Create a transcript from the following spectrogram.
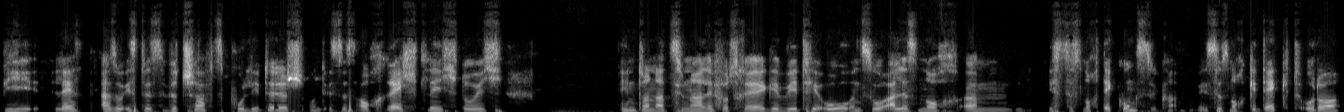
wie, also ist es wirtschaftspolitisch und ist es auch rechtlich durch internationale Verträge, WTO und so alles noch, ähm, ist es noch deckungs, ist es noch gedeckt oder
